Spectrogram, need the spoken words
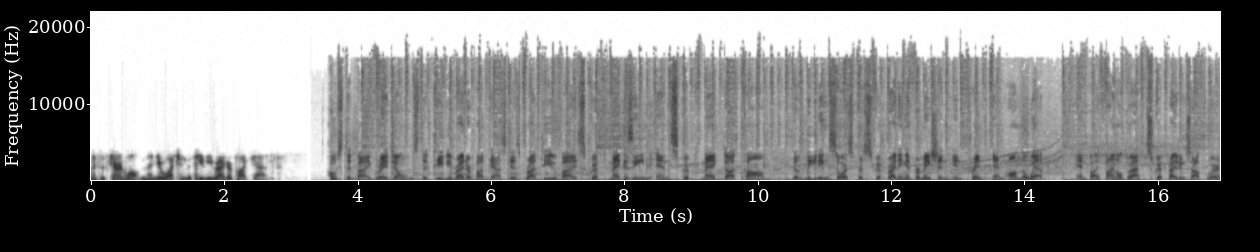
This is Karen Walton, and you're watching the TV Writer Podcast. Hosted by Gray Jones, the TV Writer Podcast is brought to you by Script Magazine and ScriptMag.com, the leading source for script writing information in print and on the web. And by Final Draft Script Writing Software,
